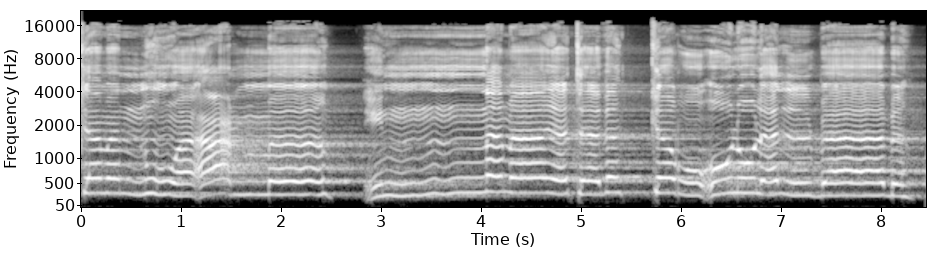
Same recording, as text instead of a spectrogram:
كمن هو أعمى؟ إنما يتذكر أولو الألباب.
